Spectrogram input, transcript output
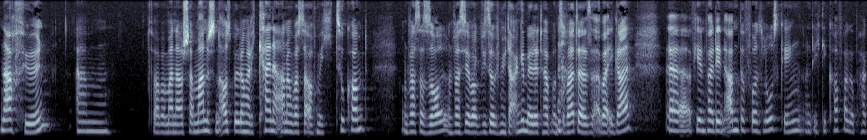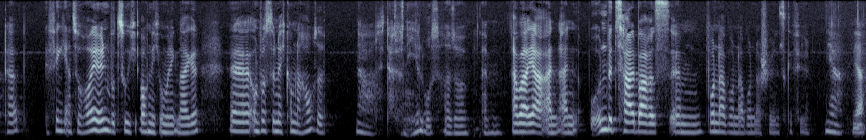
nachfühlen. Ähm, war bei meiner schamanischen Ausbildung, hatte ich keine Ahnung, was da auf mich zukommt und was das soll und was ich aber, wieso ich mich da angemeldet habe und so weiter, ist aber egal. Äh, auf jeden Fall den Abend, bevor es losging und ich die Koffer gepackt habe, fing ich an zu heulen, wozu ich auch nicht unbedingt neige, äh, und wusste nur, ich komme nach Hause. Ja. Ich dachte, was ist denn hier los? Also, ähm, aber ja, ein, ein unbezahlbares, ähm, wunder, wunder, wunderschönes Gefühl. Ja, ja.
